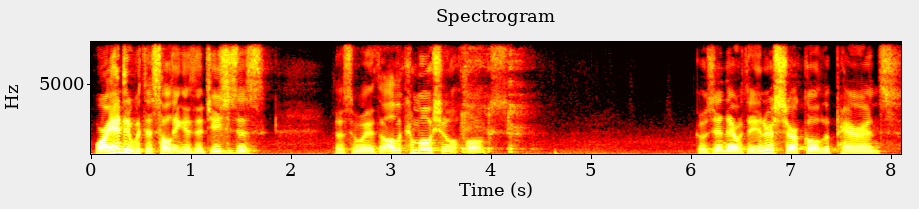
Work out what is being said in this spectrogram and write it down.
Where I ended with this whole thing is that Jesus is, does with all the commotional folks, goes in there with the inner circle, the parents,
